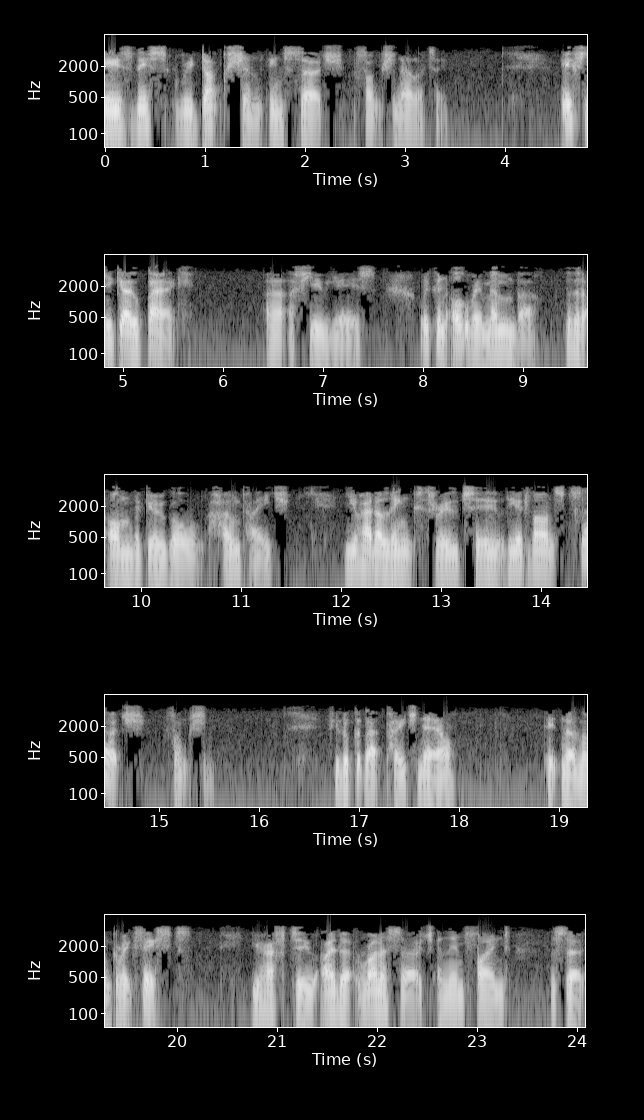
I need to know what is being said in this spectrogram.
is this reduction in search functionality. If you go back uh, a few years, we can all remember that on the Google homepage, you had a link through to the advanced search function. If you look at that page now, it no longer exists. You have to either run a search and then find the, search,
